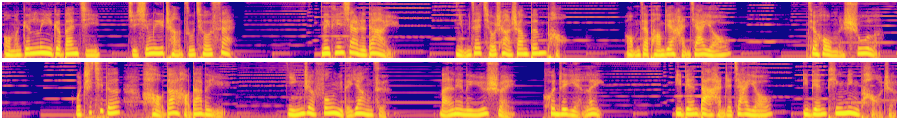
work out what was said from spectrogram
我们跟另一个班级举行了一场足球赛。那天下着大雨，你们在球场上奔跑，我们在旁边喊加油。最后我们输了。我只记得好大好大的雨，迎着风雨的样子，满脸的雨水混着眼泪，一边大喊着加油，一边拼命跑着。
